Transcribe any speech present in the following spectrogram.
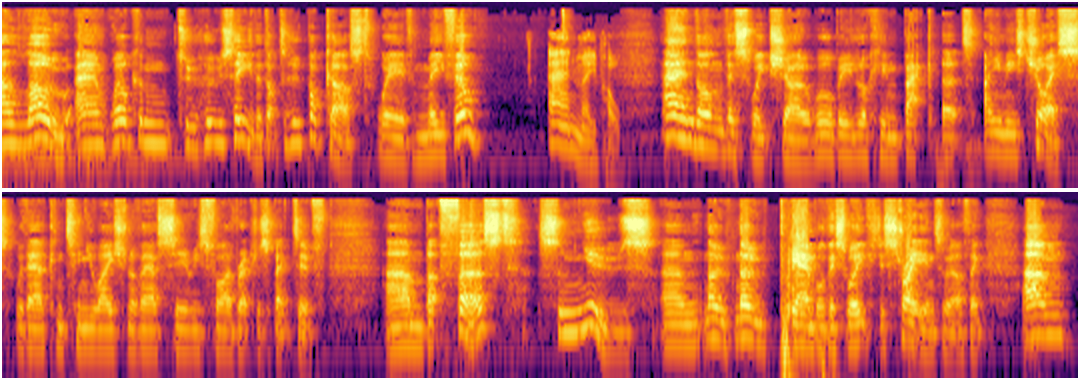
Hello and welcome to Who's He, the Doctor Who podcast with me, Phil. And me, Paul. And on this week's show, we'll be looking back at Amy's Choice with our continuation of our Series 5 retrospective. Um, but first, some news. Um, no, no preamble this week, just straight into it, I think. Um,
